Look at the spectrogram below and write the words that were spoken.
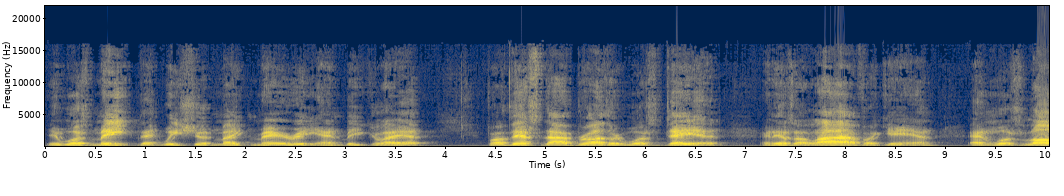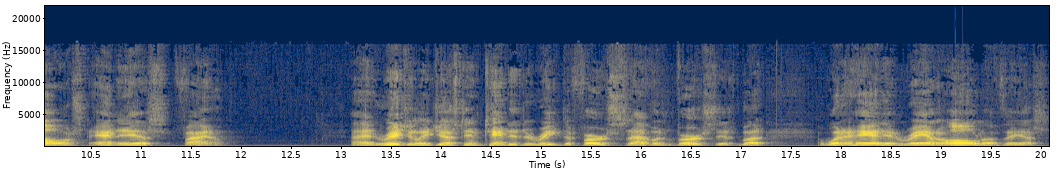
It was meet that we should make merry and be glad. For this thy brother was dead and is alive again, and was lost and is found. I had originally just intended to read the first seven verses, but I went ahead and read all of this.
